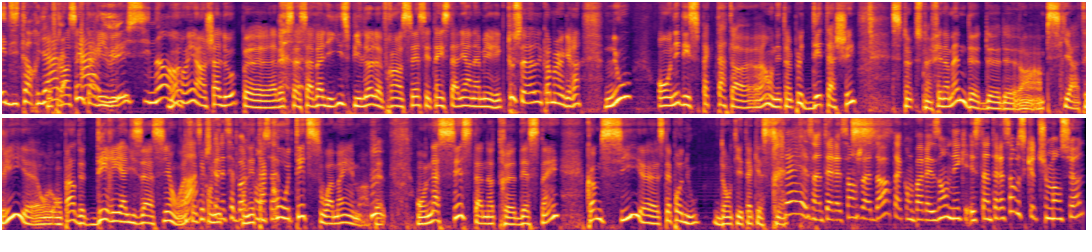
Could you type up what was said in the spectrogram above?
Quel éditorial Le français est arrivé. hallucinant. Oui, oui, en chaloupe, euh, avec sa, sa valise. Puis là, le français s'est installé en Amérique, tout seul, comme un grand. Nous, on est des spectateurs. hein, on est un peu détachés. C'est un, phénomène de, de- de- en psychiatrie. euh, on, on parle de déréalisation. hein. Ah, C'est-à-dire qu'on est, on est à côté de soi-même, en fait. On assiste à notre destin comme si euh, c'était pas nous dont il était question. Très intéressant. J'adore ta comparaison, Nick. Et c'est intéressant parce que tu mentionnes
